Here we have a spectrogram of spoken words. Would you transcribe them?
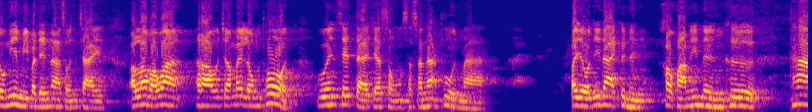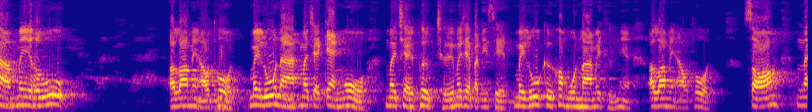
ตรงนี้มีประเด็นน่าสนใจอัลลอฮ์บอกว่าเราจะไม่ลงโทษ เว้นเสียแต่จะส่งศาสนทูตมา ประโยชน์ที่ได้คือหนึ่งข้อความนี้หนึ่งคือ ถ้าไม่รู้อัลลอฮ์ไม่เอาโทษ ไม่รู้นะ ไม่ใช่แกล้งโง่ ไม่ใช่เพิกเฉย ไม่ใช่ปฏิเสธ ไม่รู้คือข้อมูลมาไม่ถึงเนี่ยอัลลอฮ์ไม่เอาโทษสองใน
